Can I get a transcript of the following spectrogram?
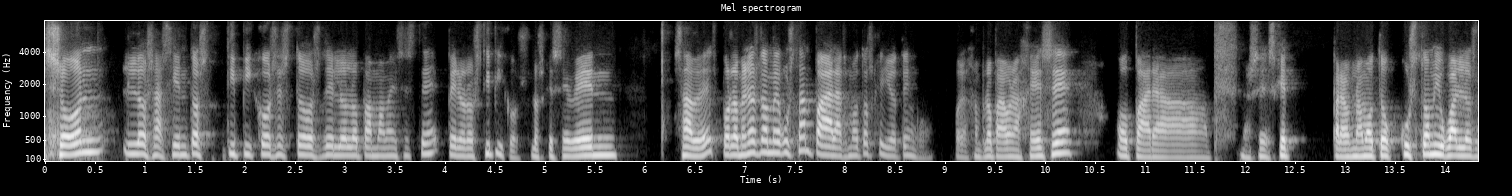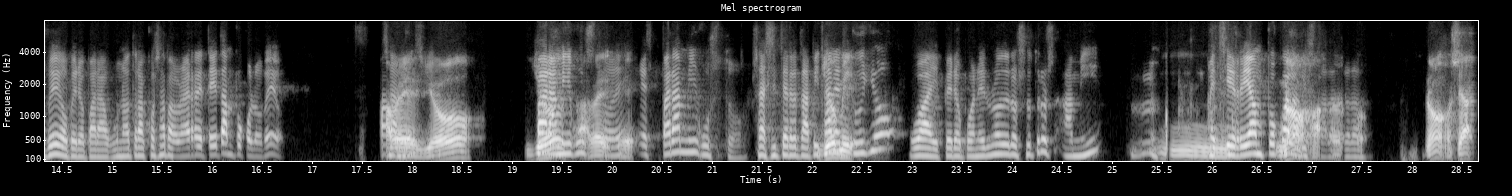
son los asientos típicos estos del Olopamames este, pero los típicos, los que se ven, ¿sabes? Por lo menos no me gustan para las motos que yo tengo. Por ejemplo, para una GS o para, no sé, es que para una moto custom igual los veo, pero para alguna otra cosa, para una RT tampoco lo veo. A ver, yo, para mi gusto, ¿eh? ¿eh? Es para mi gusto. O sea, si te retapizan el tuyo, guay, pero poner uno de los otros, a mí mm, me chirría un poco a la vista, la verdad. No, o sea,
